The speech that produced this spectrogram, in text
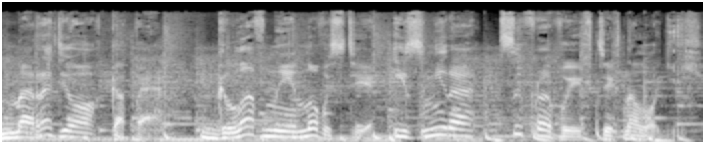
на Радио КП. Главные новости из мира цифровых технологий.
